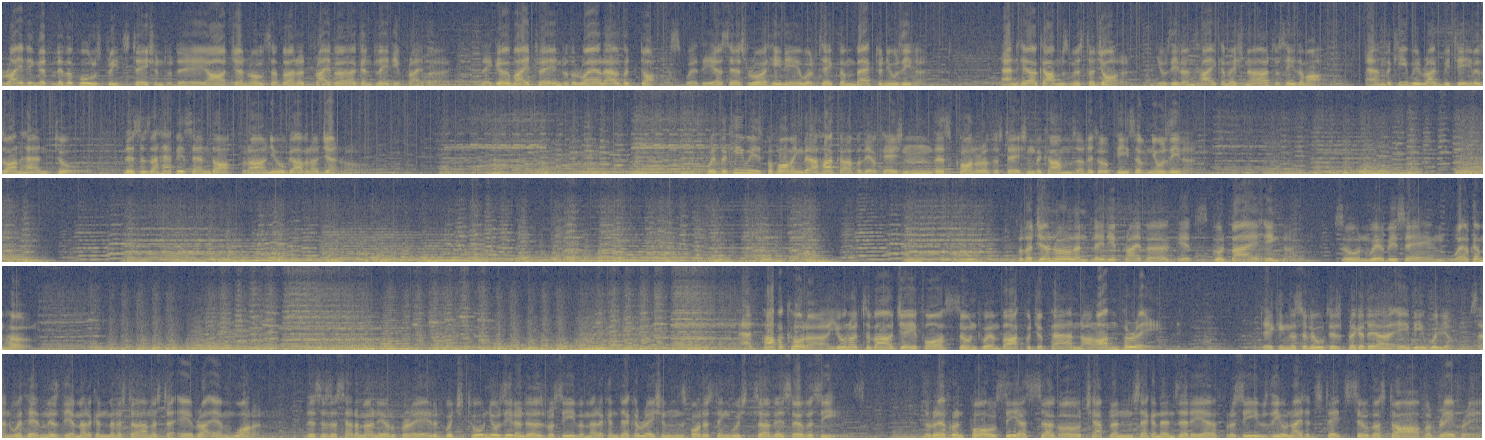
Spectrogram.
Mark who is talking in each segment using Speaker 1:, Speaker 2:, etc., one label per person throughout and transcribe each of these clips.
Speaker 1: Arriving at Liverpool Street Station today are General Sir Bernard Freyberg and Lady Freyberg. They go by train to the Royal Albert Docks, where the SS Ruahine will take them back to New Zealand. And here comes Mr. Jordan, New Zealand's High Commissioner, to see them off. And the Kiwi rugby team is on hand too. This is a happy send-off for our new Governor General. With the Kiwis performing their haka for the occasion, this corner of the station becomes a little piece of New Zealand. The General and Lady Freyberg, it's goodbye, England. Soon we'll be saying, welcome home. At Papakura, units of our J-Force, soon to embark for Japan, are on parade. Taking the salute is Brigadier A.B. Williams, and with him is the American Minister, Mr. Avra M. Warren. This is a ceremonial parade at which two New Zealanders receive American decorations for distinguished service overseas. The Reverend Paul C.S. Sergel, chaplain, 2nd NZEF, receives the United States Silver Star for bravery.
